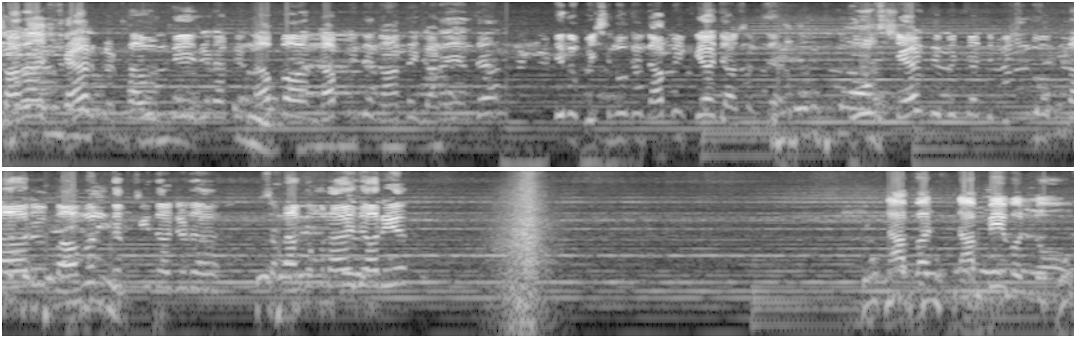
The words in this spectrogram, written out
ਸਾਰਾ ਸ਼ਹਿਰ ਇਕੱਠਾ ਹੋ ਕੇ ਜਿਹੜਾ ਕਿ ਨਾਭਾ, ਨਾਭੀ ਦੇ ਨਾਂ ਤੇ ਜਾਣਿਆ ਜਾਂਦਾ ਇਹਨੂੰ ਵਿਸ਼ਨੂੰ ਦੀ ਨਾਭੀ ਕਿਹਾ ਜਾ ਸਕਦਾ ਹੈ। ਉਸ ਸ਼ਹਿਰ ਦੇ ਵਿੱਚ ਅੱਜ ਵਿਸ਼ਨੂੰ ਅਵਤਾਰ 52 ਦਿਵਸੀ ਦਾ ਜਿਹੜਾ ਸਮਾਗਮ ਮਨਾਇਆ ਜਾ ਰਿਹਾ ਹੈ। ਨਾਭਾ, ਨਾਭੇ ਵੱਲੋਂ,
